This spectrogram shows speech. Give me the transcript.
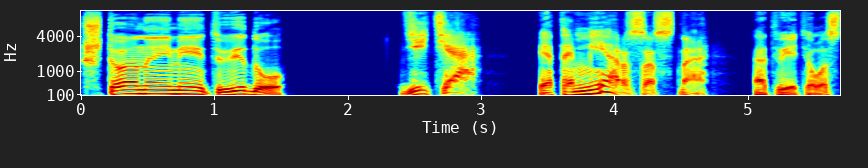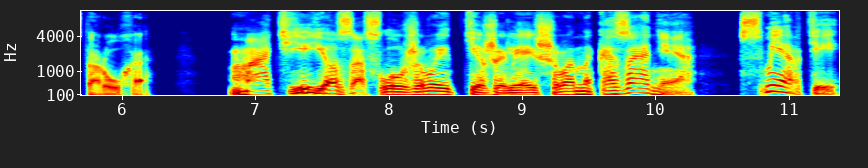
«Что она имеет в виду?» «Дитя, это мерзостно», — ответила старуха. «Мать ее заслуживает тяжелейшего наказания, смерти,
